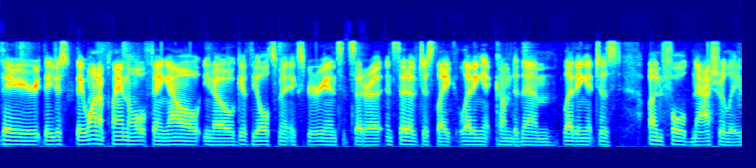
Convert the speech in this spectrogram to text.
they they just they want to plan the whole thing out, you know, give the ultimate experience, etc., instead of just like letting it come to them, letting it just unfold naturally,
